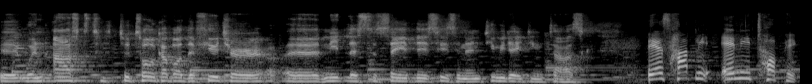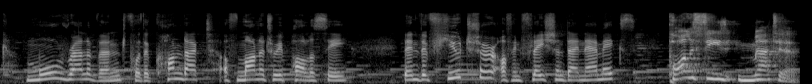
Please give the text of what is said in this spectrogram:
Uh, when asked to talk about the future, uh, needless to say, this is an intimidating task. There's hardly any topic more relevant for the conduct of monetary policy than the future of inflation dynamics. Policies matter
